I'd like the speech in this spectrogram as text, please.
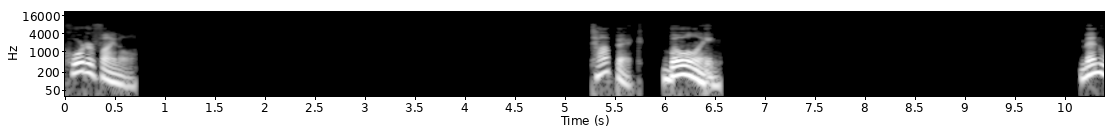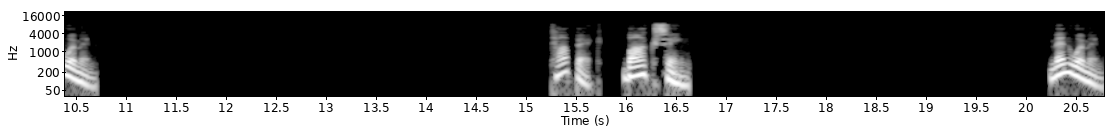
Quarterfinal. Bowling. Men Women Topic: Boxing. Men women.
